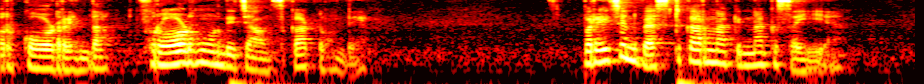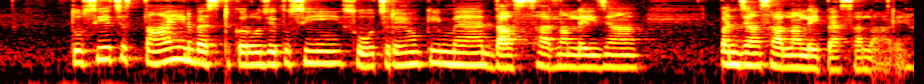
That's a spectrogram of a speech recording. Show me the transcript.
ਰਿਕਾਰਡ ਰਹਿੰਦਾ। ਫਰਾਡ ਹੋਣ ਦੇ ਚਾਂਸ ਘੱਟ ਹੁੰਦੇ। ਪਰ ਇਹ 'ਚ ਇਨਵੈਸਟ ਕਰਨਾ ਕਿੰਨਾ ਕੁ ਸਹੀ ਹੈ? ਤੁਸੀਂ ਇਹ 'ਚ ਤਾਂ ਹੀ ਇਨਵੈਸਟ ਕਰੋ ਜੇ ਤੁਸੀਂ ਸੋਚ ਰਹੇ ਹੋ ਕਿ ਮੈਂ 10 ਸਾਲਾਂ ਲਈ ਜਾਂ 5 ਸਾਲਾਂ ਲਈ ਪੈਸਾ ਲਾ ਰਿਹਾ।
